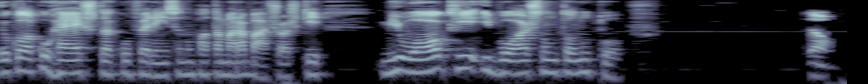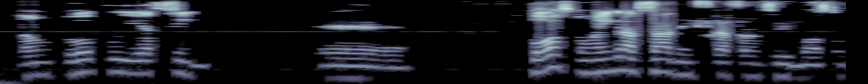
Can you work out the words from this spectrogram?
Eu coloco o resto da conferência no patamar abaixo. Eu acho que Milwaukee e Boston estão no topo. Então, estão no topo e assim. É... Boston é engraçado a gente ficar falando sobre Boston.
